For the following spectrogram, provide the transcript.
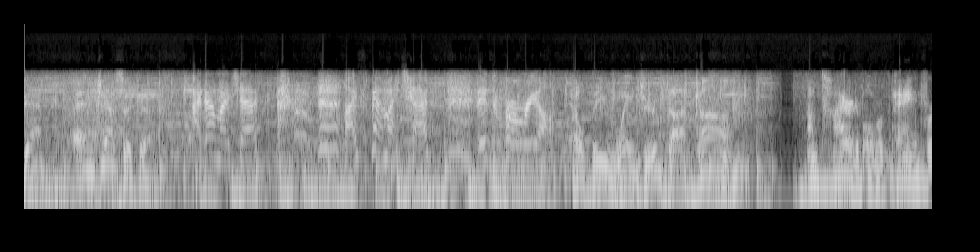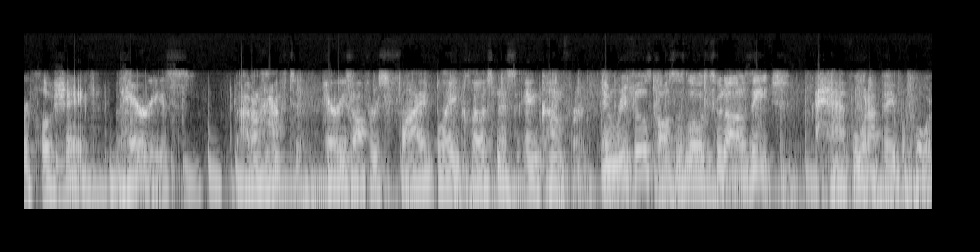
Jack, and Jessica. I got my check. I spent my check. This is for real. HealthyWager.com. I'm tired of overpaying for a close shave. Harry's, I don't have to. Harry's offers five blade closeness and comfort. And refills cost as low as $2 each. Half of what I paid before.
